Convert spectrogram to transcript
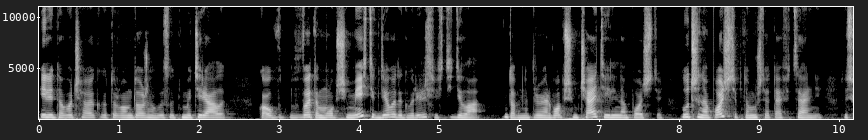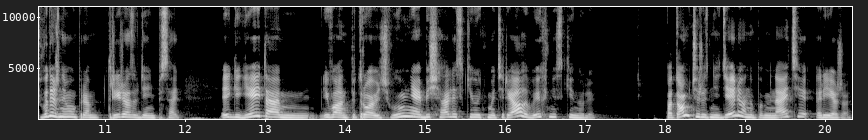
или того человека, который вам должен выслать материалы, в этом общем месте, где вы договорились вести дела. Ну, там, например, в общем чате или на почте. Лучше на почте, потому что это официальней. То есть вы должны ему прям три раза в день писать. Эй, гей, там, Иван Петрович, вы мне обещали скинуть материалы, вы их не скинули. Потом через неделю напоминайте реже.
